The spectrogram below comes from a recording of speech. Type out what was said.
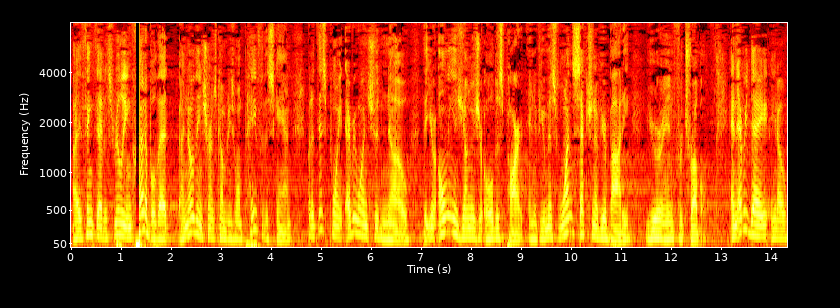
I think that it's really incredible that I know the insurance companies won't pay for the scan, but at this point, everyone should know that you're only as young as your oldest part, and if you miss one section of your body, you're in for trouble. And every day, you know,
